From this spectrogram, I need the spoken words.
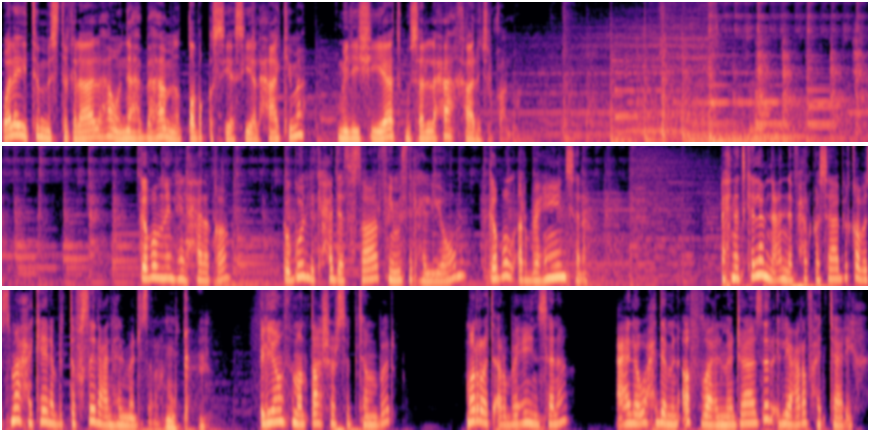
ولا يتم استغلالها ونهبها من الطبقة السياسية الحاكمة وميليشيات مسلحة خارج القانون. قبل ننهي الحلقة بقول لك حدث صار في مثل هاليوم قبل 40 سنة. إحنا تكلمنا عنه في حلقة سابقة بس ما حكينا بالتفصيل عن هالمجزرة. أوكي. اليوم 18 سبتمبر مرت 40 سنة على واحدة من أفظع المجازر اللي عرفها التاريخ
